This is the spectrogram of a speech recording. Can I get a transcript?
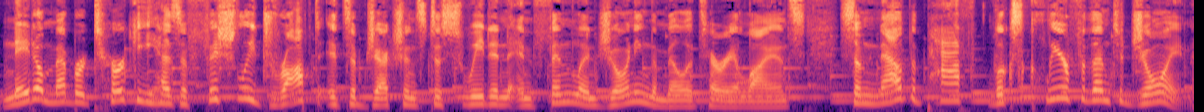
NATO member Turkey has officially dropped its objections to Sweden and Finland joining the military alliance, so now the path looks clear for them to join.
